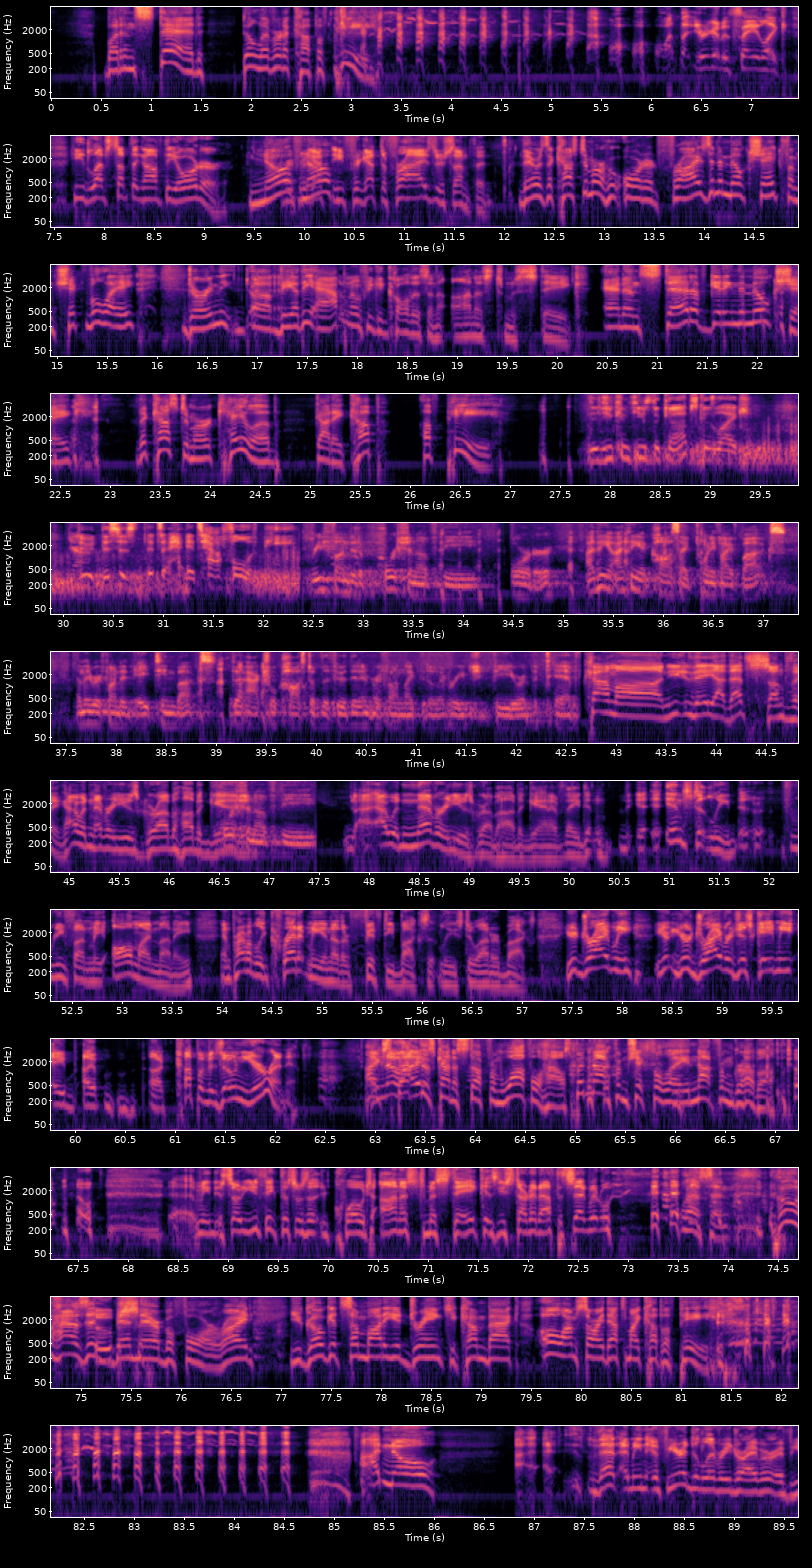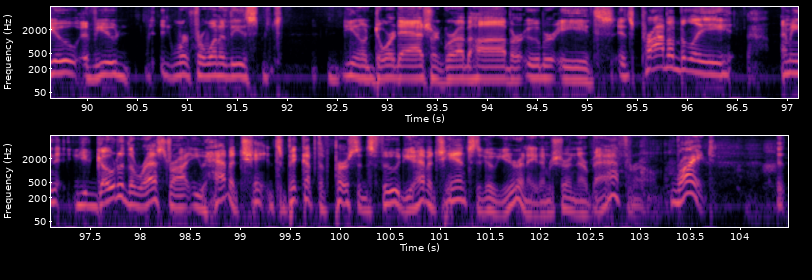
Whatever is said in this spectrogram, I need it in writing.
but instead delivered a cup of pee. I thought you were going to say like he left something off the order. No, Or forgot, no. He forgot the fries or something. There was a customer who ordered fries and a milkshake from Chick Fil A during the uh, via the app. I don't know if you could call this an honest mistake. and instead of getting the milkshake, the customer Caleb got a cup of pee. Did you confuse the cups? Because like, dude, this is it's a it's half full of pee. refunded a portion of the order. I think I think it cost like 25 bucks and they refunded 18 bucks the actual cost of the food. They didn't refund like the delivery fee or the tip. Come on, you, they, yeah, that's something. I would never use Grubhub again. Portion of the I, would never use Grubhub again if they didn't instantly uh, refund me all my money and probably credit me another 50 bucks at least 200 bucks. Your drive me your, your driver just gave me a, a a cup of his own urine. I expect I- this kind of stuff from Waffle House, but not from Chick Fil A, not from Grubhub. I don't know. I mean, so you think this was a quote honest mistake as you started out the segment with? Listen, who hasn't Oops. been there before, right? You go get somebody a drink, you come back. Oh, I'm sorry, that's my cup of pee. I know I, I- that. I mean, if you're a delivery driver, if you if you work for one of these, you know, DoorDash or Grubhub or Uber Eats, it's probably. I mean, you go to the restaurant, you have a chance to pick up the person's food. You have a chance to go urinate. I'm sure in their bathroom. right.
